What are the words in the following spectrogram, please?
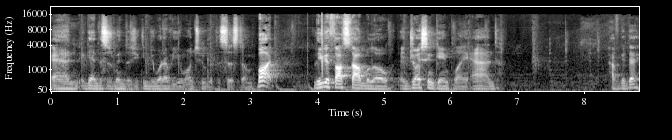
And again, this is Windows. You can do whatever you want to with the system. But leave your thoughts down below. Enjoy some gameplay and have a good day.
